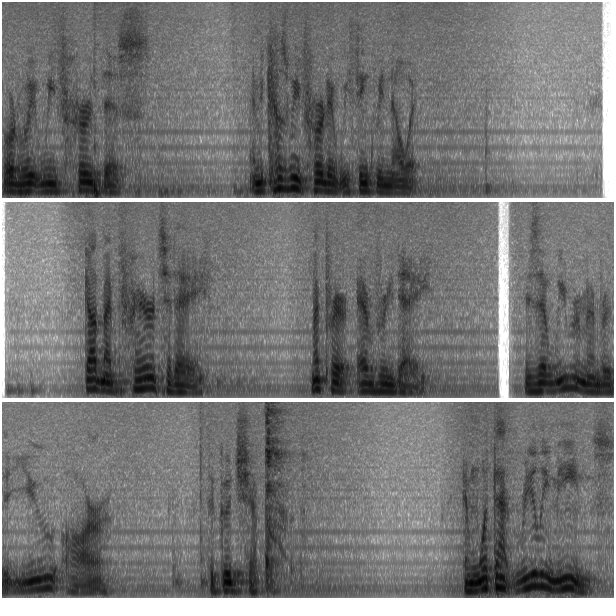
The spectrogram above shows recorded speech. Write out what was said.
Lord, we, we've heard this. And because we've heard it, we think we know it. God, my prayer today, my prayer every day, is that we remember that you are the good shepherd. And what that really means,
